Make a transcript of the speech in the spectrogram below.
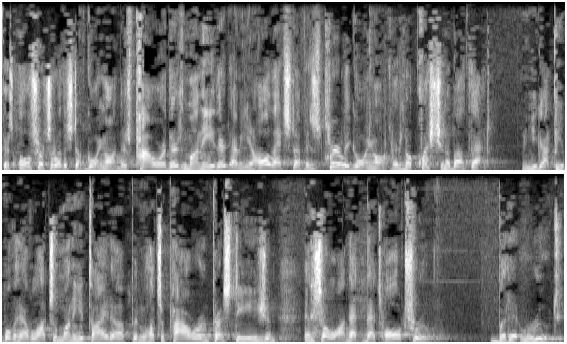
there's all sorts of other stuff going on. There's power, there's money, there, I mean, you know, all that stuff is clearly going on. There's no question about that. I mean, you got people that have lots of money tied up and lots of power and prestige and, and so on. That, that's all true. But at root,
